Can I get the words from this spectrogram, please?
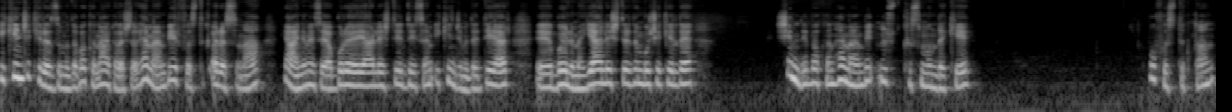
İkinci kirazımı da bakın arkadaşlar hemen bir fıstık arasına yani mesela buraya yerleştirdiysem ikincimi de diğer e, bölüme yerleştirdim bu şekilde. Şimdi bakın hemen bir üst kısmındaki bu fıstıktan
